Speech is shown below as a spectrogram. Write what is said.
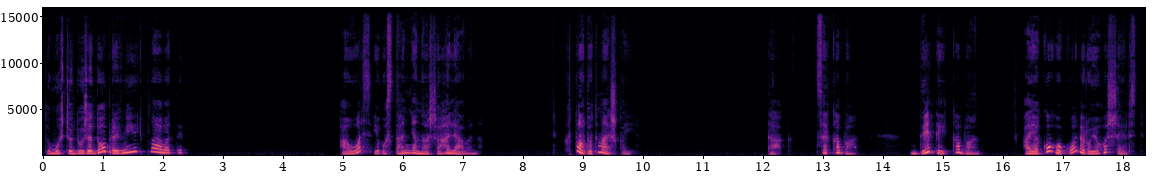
тому що дуже добре вміють плавати. А ось і остання наша галявина. Хто тут мешкає? Так, це кабан. Дикий кабан. А якого кольору його шерсть?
